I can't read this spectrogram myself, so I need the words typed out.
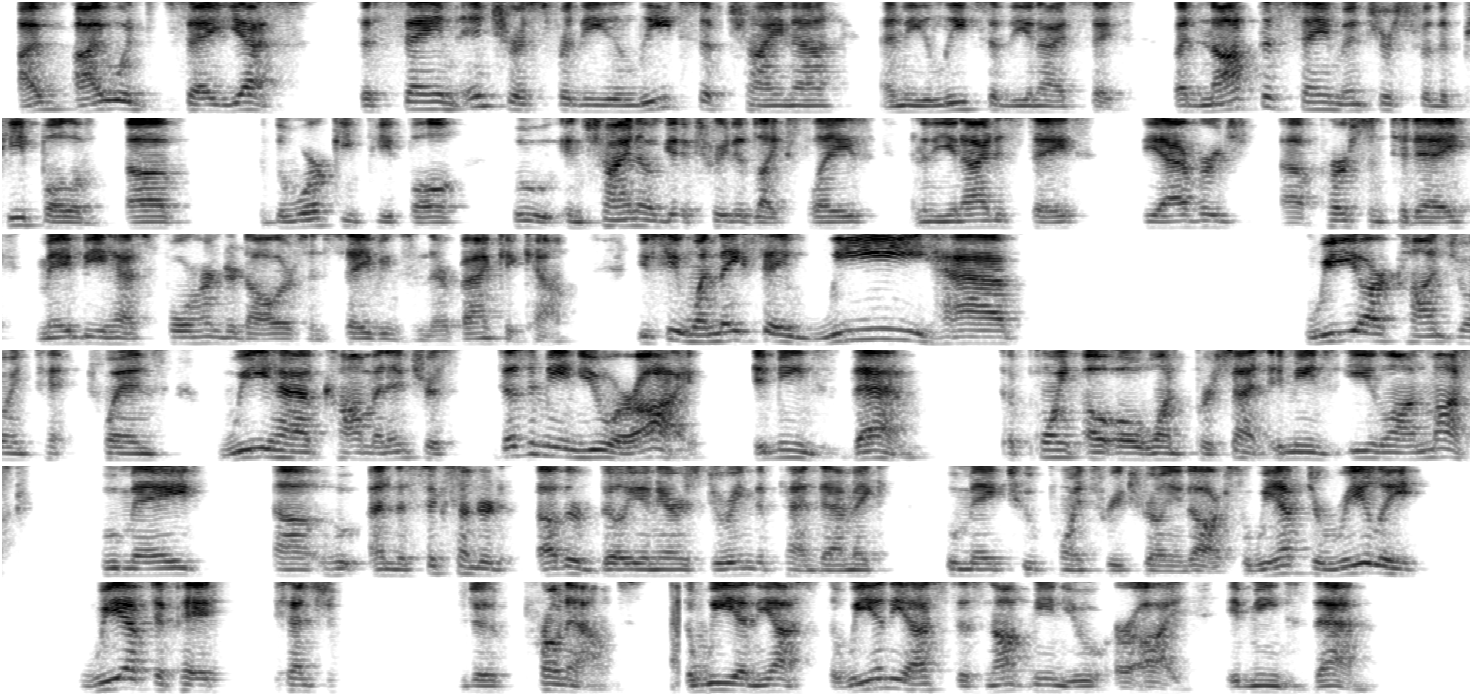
I, I would say, yes, the same interest for the elites of China and the elites of the United States, but not the same interest for the people of, of the working people who in China get treated like slaves. And in the United States, the average uh, person today maybe has $400 in savings in their bank account. You see, when they say we have, we are conjoined t- twins, we have common interests, doesn't mean you or I. It means them, the 0.001%. It means Elon Musk, who made uh, who and the 600 other billionaires during the pandemic who made 2.3 trillion dollars. So we have to really we have to pay attention to pronouns, the we and the us. The we and the us does not mean you or I. It means them.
